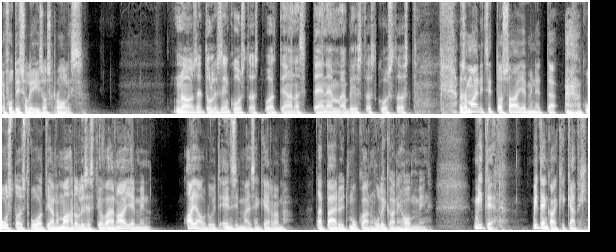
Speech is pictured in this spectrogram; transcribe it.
Ja futis oli isossa roolissa? No se tuli siinä 16-vuotiaana sitten enemmän, 15-16. No sä mainitsit tuossa aiemmin, että 16-vuotiaana mahdollisesti jo vähän aiemmin ajauduit ensimmäisen kerran tai päädyit mukaan huligaanihommiin. Miten? Miten kaikki kävi?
